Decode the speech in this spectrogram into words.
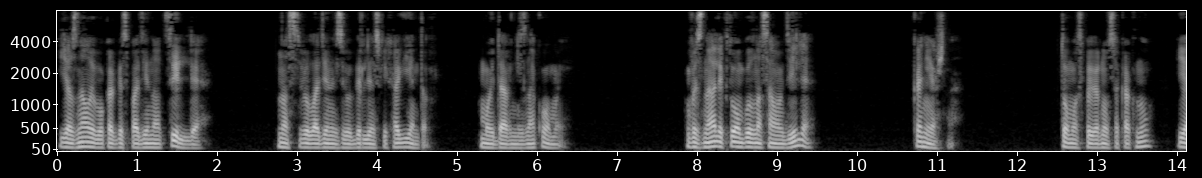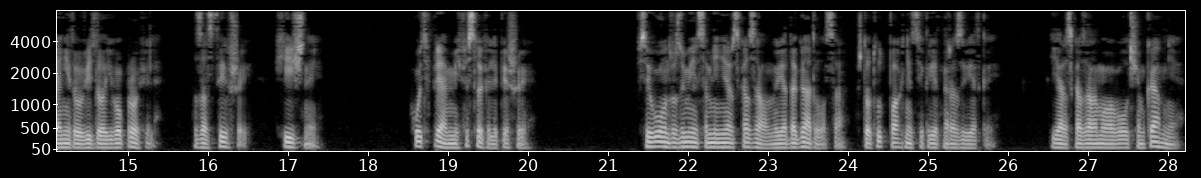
Я знал его как господина Цилле. Нас свел один из его берлинских агентов, мой давний знакомый. Вы знали, кто он был на самом деле? Конечно. Томас повернулся к окну, и Анита увидела его профиль, застывший, хищный. Хоть впрямь Мефистофеля пиши. Всего он, разумеется, мне не рассказал, но я догадывался, что тут пахнет секретной разведкой. Я рассказал ему о волчьем камне,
